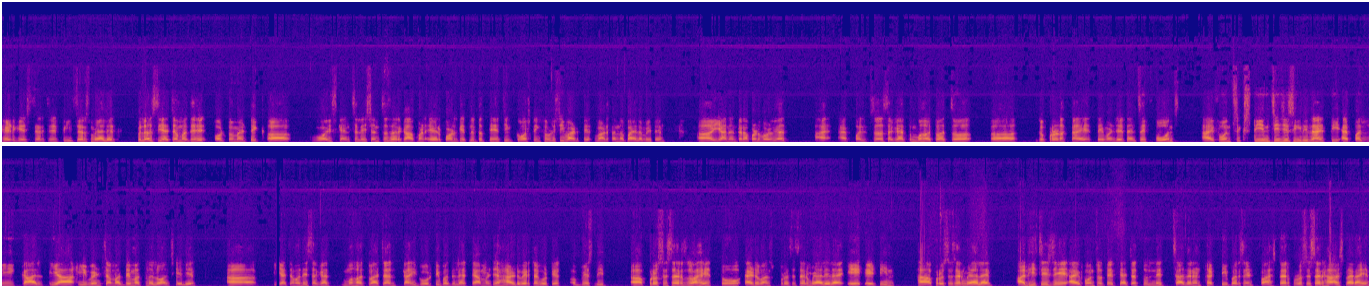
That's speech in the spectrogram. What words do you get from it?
हेड गेस्टरचे फीचर्स मिळालेत. प्लस याच्यामध्ये ऑटोमॅटिक व्हॉइस कॅन्सलेशनचं जर का आपण एअरपॉड घेतले तर त्याची कॉस्टिंग थोडीशी वाढते वाढताना पाहायला मिळते. यानंतर आपण वळूयात ऍपलचं सगळ्यात महत्वाचं जो प्रोडक्ट आहे ते म्हणजे त्यांचे फोन्स आयफोन सिक्स्टीन ची जी सिरीज आहे ती ऍपलनी काल या इव्हेंटच्या माध्यमातून लॉन्च केली आहे. याच्यामध्ये सगळ्यात महत्त्वाच्या काही गोष्टी बदलल्या त्या म्हणजे हार्डवेअरच्या गोष्टी आहेत. ऑब्व्हियसली प्रोसेसर जो आहे तो ऍडव्हान्स प्रोसेसर मिळालेला आहे. ए एटीन हा प्रोसेसर मिळाला आहे. आधीचे जे आयफोन्स होते त्याच्या तुलनेत साधारण थर्टी पर्सेंट फास्टर प्रोसेसर हा असणार आहे.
